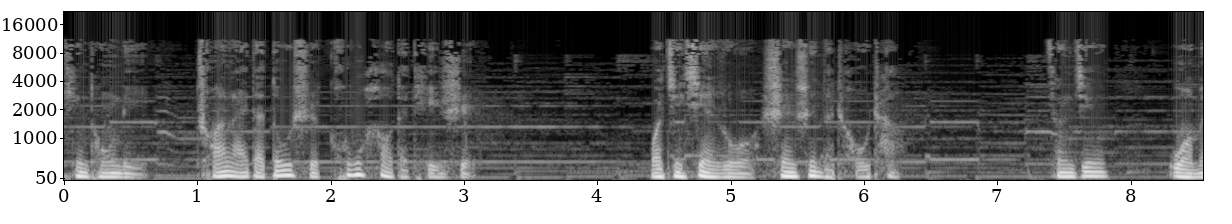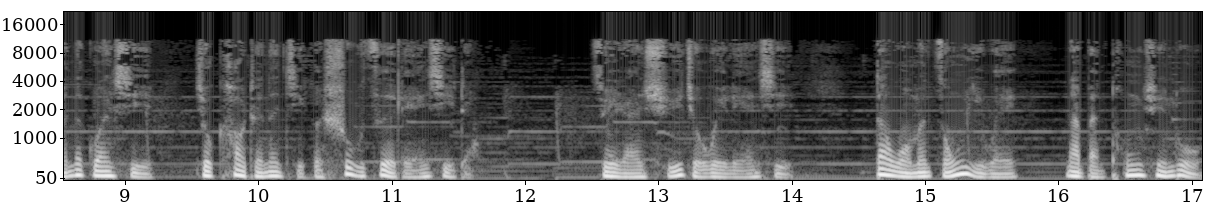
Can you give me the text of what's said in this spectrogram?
听筒里传来的都是空号的提示。我竟陷入深深的惆怅。曾经，我们的关系就靠着那几个数字联系着。虽然许久未联系，但我们总以为那本通讯录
